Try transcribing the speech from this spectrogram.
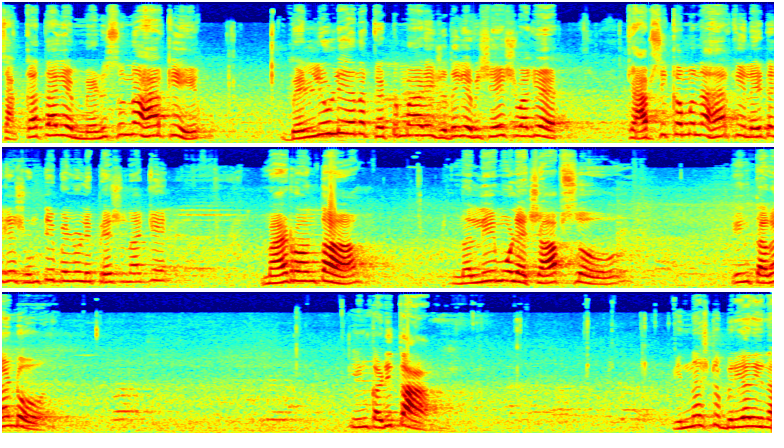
ಸಖತ್ತಾಗಿ ಮೆಣಸನ್ನು ಹಾಕಿ ಬೆಳ್ಳುಳ್ಳಿಯನ್ನು ಕಟ್ ಮಾಡಿ ಜೊತೆಗೆ ವಿಶೇಷವಾಗಿ ಕ್ಯಾಪ್ಸಿಕಮನ್ನು ಹಾಕಿ ಲೈಟಾಗಿ ಶುಂಠಿ ಬೆಳ್ಳುಳ್ಳಿ ಪೇಸ್ಟನ್ನು ಹಾಕಿ ಮಾಡಿರುವಂಥ ನಲ್ಲಿ ಮೂಳೆ ಚಾಪ್ಸು ಹಿಂಗೆ ತಗೊಂಡು ಹಿಂಗೆ ಕಡಿತಾ ಇನ್ನಷ್ಟು ಬಿರಿಯಾನಿನ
